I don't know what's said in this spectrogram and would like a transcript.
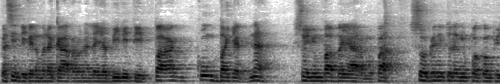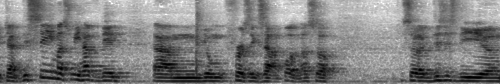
Kasi hindi ka naman nagkakaroon ng liability pag kung bayad na. So yung babayaran mo pa. So ganito lang yung pag-compute yan. The same as we have did um, yung first example. No? So, so this is the um,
